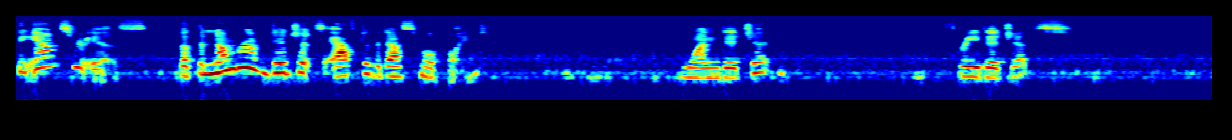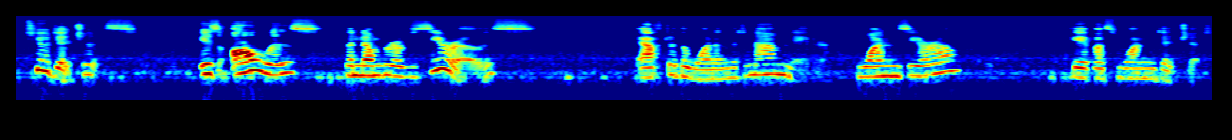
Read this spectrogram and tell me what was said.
The answer is that the number of digits after the decimal point, one digit, three digits, two digits, is always the number of zeros after the one in the denominator. One zero gave us one digit.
